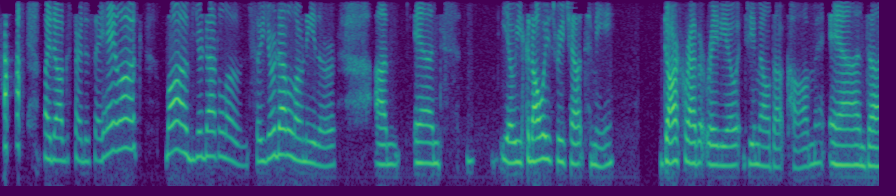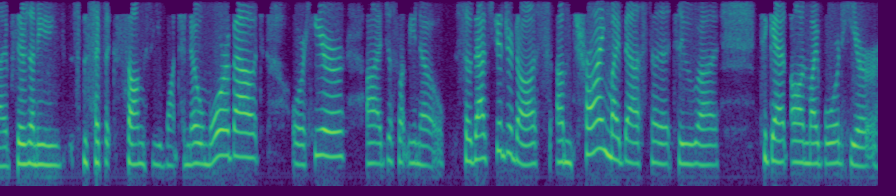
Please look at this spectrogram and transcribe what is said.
my dog's trying to say, "Hey, look, mom, you're not alone. So you're not alone either. Um, and, you know, you can always reach out to me, darkrabbitradio at gmail.com. And uh, if there's any specific songs you want to know more about or hear, uh, just let me know. So that's Ginger Doss. I'm trying my best to to, uh, to get on my board here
